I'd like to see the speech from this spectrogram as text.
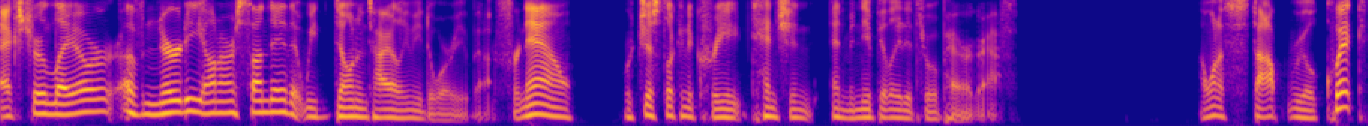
extra layer of nerdy on our Sunday that we don't entirely need to worry about. For now, we're just looking to create tension and manipulate it through a paragraph. I want to stop real quick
